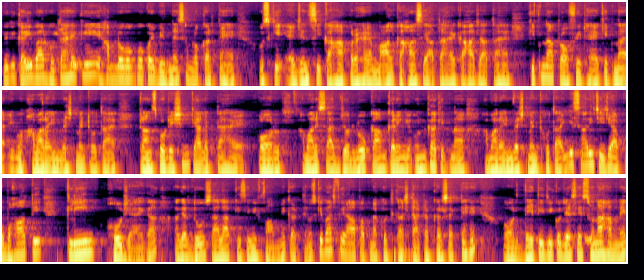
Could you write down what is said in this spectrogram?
क्योंकि कई बार होता है कि हम लोगों को कोई बिज़नेस हम लोग करते हैं उसकी एजेंसी कहाँ पर है, माल कहाँ से आता है, कहाँ जाता है, कितना प्रॉफिट है, कितना हमारा इन्वेस्टमेंट होता है ट्रांसपोर्टेशन क्या लगता है और हमारे साथ जो लोग काम करेंगे, उनका कितना हमारा इन्वेस्टमेंट होता है, ये सारी चीज़ें आपको बहुत ही क्लीन हो जाएगा अगर दो साल आप किसी भी फॉर्म में करते हैं। उसके बाद फिर आप अपना खुद का स्टार्टअप कर सकते हैं और देती जी को जैसे सुना हमने,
